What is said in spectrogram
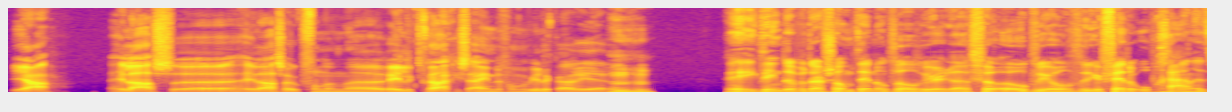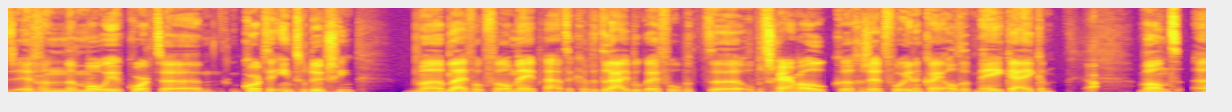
ja, helaas, helaas ook van een redelijk tragisch einde van mijn wielercarrière. Mhm. Oké, ik denk dat we daar zo meteen ook wel weer, veel- ook weer, weer verder op gaan. Het is even een mooie korte, korte introductie. Maar blijf ook vooral meepraten. Ik heb het draaiboek even op het, op het scherm ook gezet voor je. Dan kan je altijd meekijken. Want eh,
